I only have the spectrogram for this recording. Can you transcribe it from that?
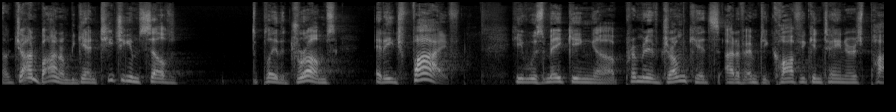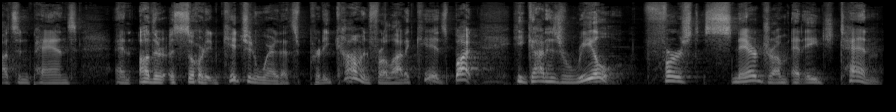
Now, John Bonham began teaching himself to play the drums at age five. He was making uh, primitive drum kits out of empty coffee containers, pots and pans, and other assorted kitchenware. That's pretty common for a lot of kids. But he got his real first snare drum at age 10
